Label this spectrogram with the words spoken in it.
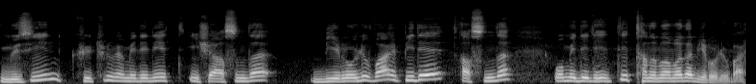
müziğin kültür ve medeniyet inşasında bir rolü var. Bir de aslında o medeniyeti tanımlamada bir rolü var.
